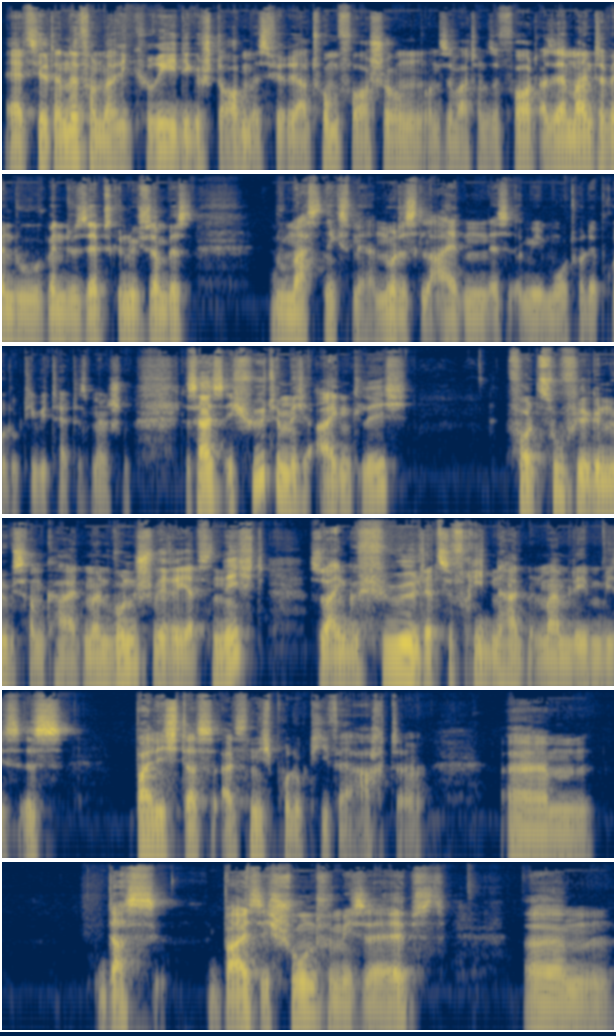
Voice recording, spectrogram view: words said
er, erzählt dann ne, von Marie Curie, die gestorben ist für ihre Atomforschung und so weiter und so fort. Also er meinte, wenn du, wenn du selbst genügsam bist, du machst nichts mehr. Nur das Leiden ist irgendwie Motor der Produktivität des Menschen. Das heißt, ich hüte mich eigentlich vor zu viel Genügsamkeit. Mein Wunsch wäre jetzt nicht so ein Gefühl der Zufriedenheit mit meinem Leben, wie es ist, weil ich das als nicht produktiv erachte. Ähm, das weiß ich schon für mich selbst. Ähm,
